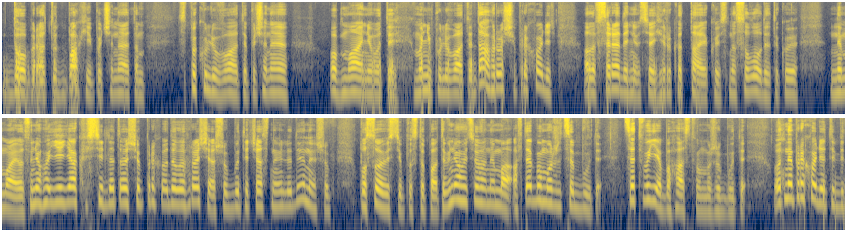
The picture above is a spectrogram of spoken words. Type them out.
добре, а тут бах і починає там спекулювати, починає обманювати, маніпулювати. Да, гроші приходять, але всередині ця гіркота якоїсь насолоди такої немає. От в нього є якості для того, щоб приходили гроші, а щоб бути чесною людиною, щоб по совісті поступати. В нього цього нема, а в тебе може це бути. Це твоє багатство може бути. От не приходять тобі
